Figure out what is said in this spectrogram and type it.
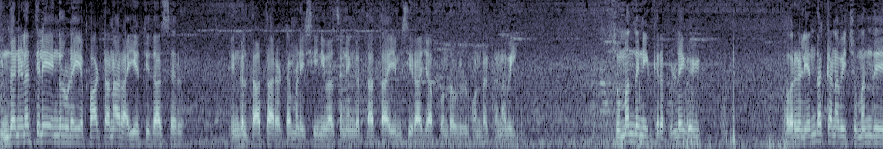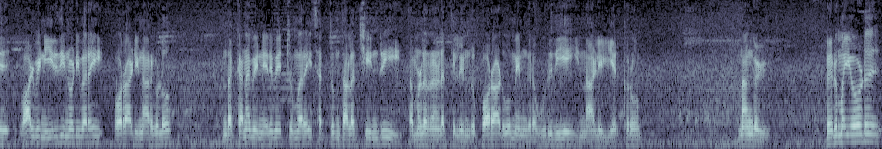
இந்த நிலத்திலே எங்களுடைய பாட்டனார் அயோத்திதாசர் எங்கள் தாத்தா ரட்டமலை சீனிவாசன் எங்கள் தாத்தா எம் சி ராஜா போன்றவர்கள் கொண்ட கனவை சுமந்து நிற்கிற பிள்ளைகள் அவர்கள் எந்த கனவை சுமந்து வாழ்வின் இறுதி நொடி வரை போராடினார்களோ அந்த கனவை நிறைவேற்றும் வரை சற்றும் தளர்ச்சியின்றி தமிழர் நிலத்தில் இன்று போராடுவோம் என்கிற உறுதியை இந்நாளில் ஏற்கிறோம். நாங்கள் பெருமையோடு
